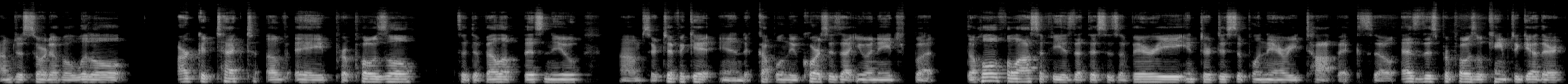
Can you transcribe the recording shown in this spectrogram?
I'm just sort of a little architect of a proposal to develop this new um, certificate and a couple new courses at UNH, but the whole philosophy is that this is a very interdisciplinary topic. So, as this proposal came together,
